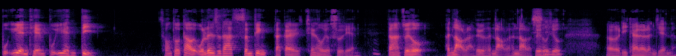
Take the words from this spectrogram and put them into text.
不怨天不怨地，从头到尾，我认识他生病大概前后有十年，当然最后很老了，这个很老了，很老了，最后就呃离开了人间了。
